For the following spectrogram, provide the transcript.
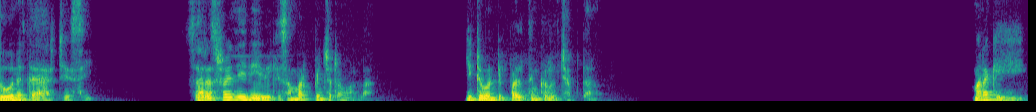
దోణి తయారు చేసి సరస్వతీదేవికి సమర్పించడం వల్ల ఇటువంటి ఫలితం చెప్తాను. మనకి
